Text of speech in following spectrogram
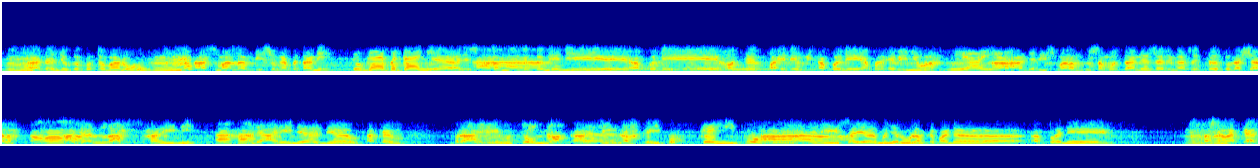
Mhm. ah, dan juga Kota Baru. Mhm. Ah, semalam di Sungai Petani. Sungai Petani. Ya, di semalam di Ah. Sungai Petani di apa ni Hotel Pak Eden apa ni apa Avenue lah. Ya, ya. Ah, jadi semalam tu sambutan dia saya dengar cerita tu dahsyat lah. Oh. Ah, dan last hari ini, Aha. di akhirnya dia akan berakhir untuk Singgah ah, ke- singgah ke Ipoh. Ke Ipoh. Ah, jadi saya menyerulah kepada apa ni. Masyarakat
